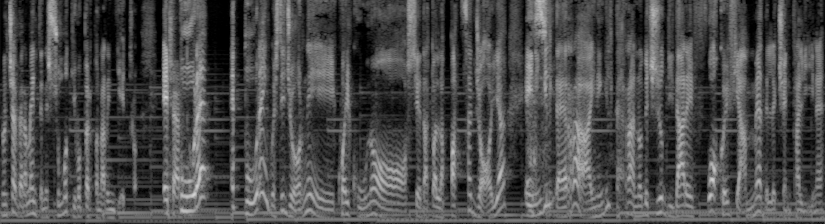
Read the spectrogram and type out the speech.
non c'è veramente nessun motivo per tornare indietro. Eppure, certo. eppure in questi giorni qualcuno si è dato alla pazza gioia e eh in, Inghilterra, in Inghilterra hanno deciso di dare fuoco e fiamme a delle centraline.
